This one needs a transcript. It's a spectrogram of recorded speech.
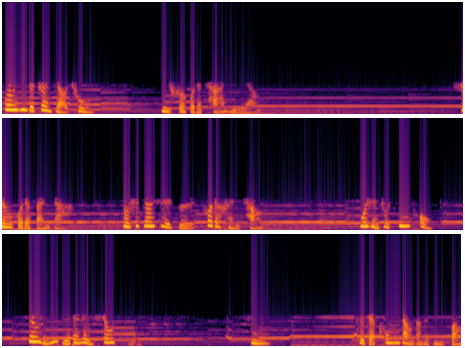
光阴的转角处，你喝过的茶已凉。生活的繁杂，总是将日子拖得很长。我忍住心痛，将离别的泪收起，心却在空荡荡的地方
